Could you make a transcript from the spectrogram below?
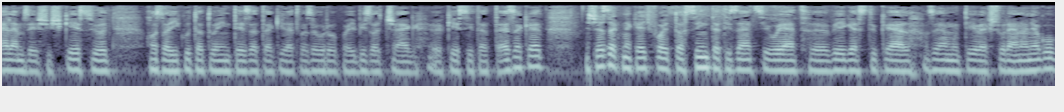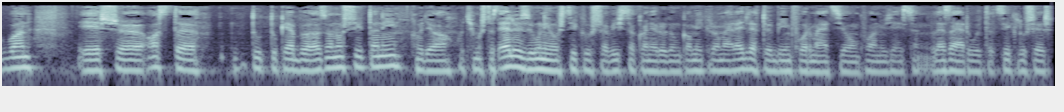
elemzés is készült, hazai kutatóintézetek, illetve az Európai Bizottság készítette ezeket, és ezeknek egyfajta szintetizációját végeztük el az elmúlt évek során anyagokban, és azt tudtuk ebből azonosítani, hogy a, hogyha most az előző uniós ciklusra visszakanyarodunk, amikről már egyre több információnk van, ugye hiszen lezárult a ciklus, és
